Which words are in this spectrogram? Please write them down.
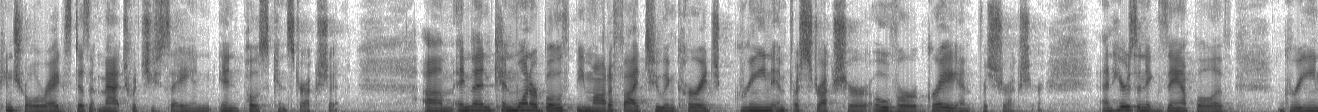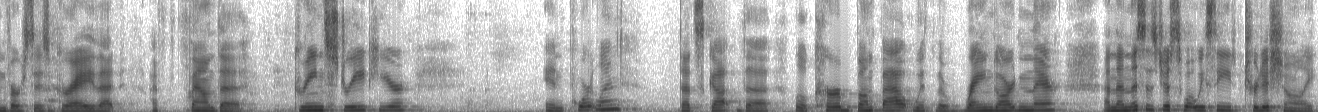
control regs doesn't match what you say in, in post construction. Um, and then can one or both be modified to encourage green infrastructure over gray infrastructure? And here's an example of green versus gray that I found the green street here in Portland that's got the little curb bump out with the rain garden there. And then this is just what we see traditionally.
